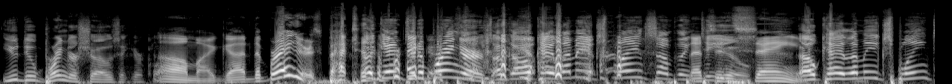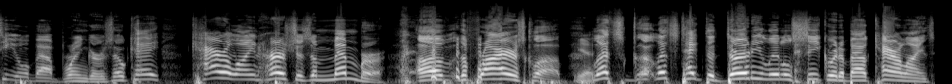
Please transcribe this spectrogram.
you do bringer shows at your club. Oh my God! The Bringers back to. Again, the to the bringers. I go, okay, let me explain something That's to you. That's insane. Okay, let me explain to you about bringers, okay? Caroline Hirsch is a member of the Friars Club. Yes. Let's go, let's take the dirty little secret about Caroline's.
